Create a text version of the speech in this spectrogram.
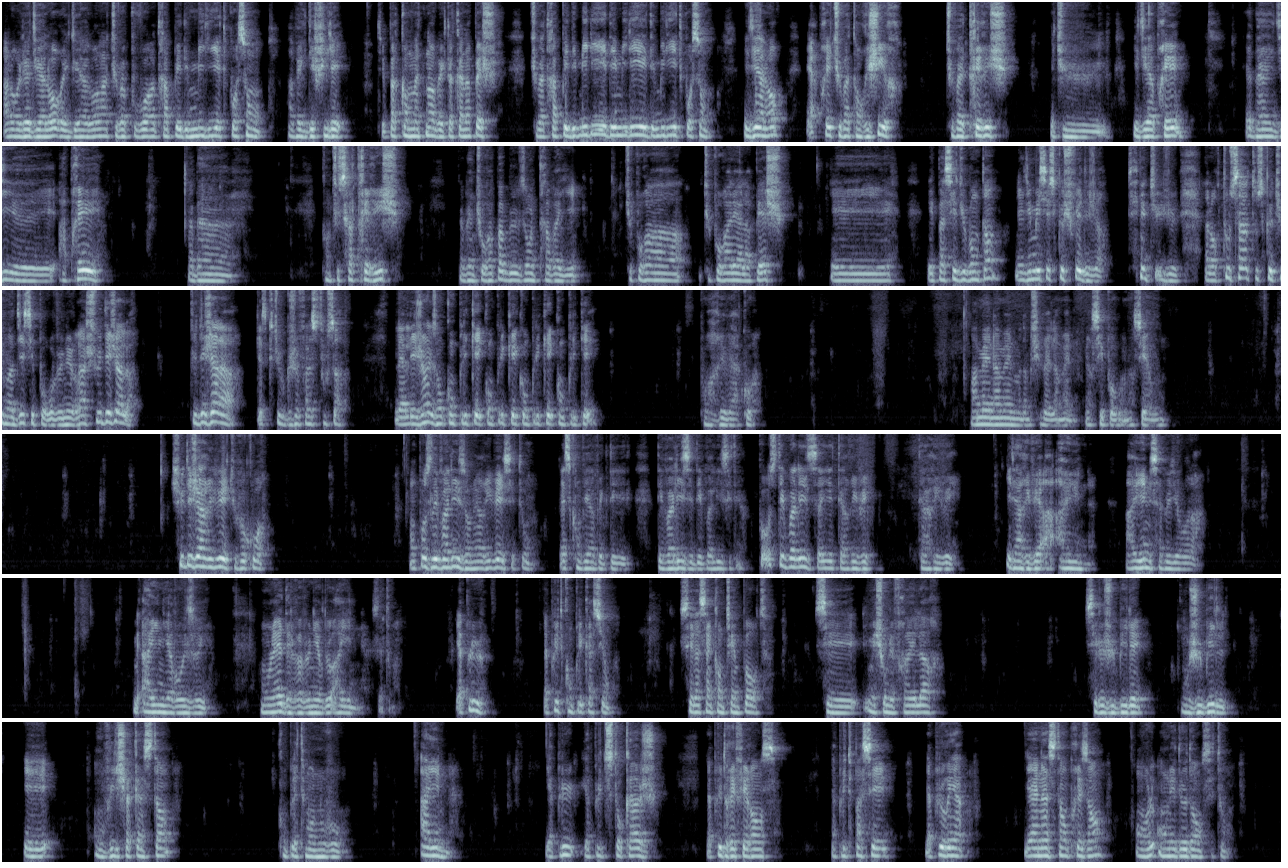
alors il a dit alors, il dit alors là, tu vas pouvoir attraper des milliers de poissons avec des filets. C'est pas comme maintenant avec ta canne à pêche tu vas attraper des milliers, des milliers, des milliers de poissons. Il dit alors, et après tu vas t'enrichir, tu vas être très riche. Et tu, il dit après, eh ben il dit euh, après, eh ben quand tu seras très riche, eh ben tu n'auras pas besoin de travailler. Tu pourras, tu pourras aller à la pêche et, et passer du bon temps. Il dit mais c'est ce que je fais déjà. Alors tout ça, tout ce que tu m'as dit, c'est pour revenir là. Je suis déjà là. Je suis déjà là. Qu'est-ce que tu veux que je fasse tout ça? Les gens, ils ont compliqué, compliqué, compliqué, compliqué. Pour arriver à quoi? Amen, amen, Madame Chirel, amen. Merci pour vous, merci à vous. Je suis déjà arrivé, tu veux quoi? On pose les valises, on est arrivé, c'est tout. Est-ce qu'on vient avec des, valises et des valises Pose tes valises, ça y est, t'es arrivé. T'es arrivé. Il est arrivé à Aïn. Aïn, ça veut dire voilà. Mais Aïn Yavoizri. Mon aide, elle va venir de Aïn, c'est tout. Il n'y a plus. Il n'y a plus de complications. C'est la cinquantième porte. C'est Meshon Efraëlar. C'est le jubilé. On jubile et on vit chaque instant complètement nouveau. Aïn. Il n'y a, plus, y a plus de stockage, il n'y a plus de référence, il n'y a plus de passé, il n'y a plus rien. Il y a un instant présent, on, est dedans, c'est tout.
